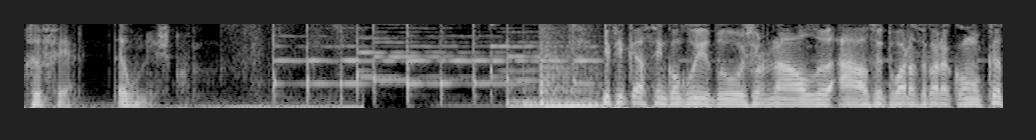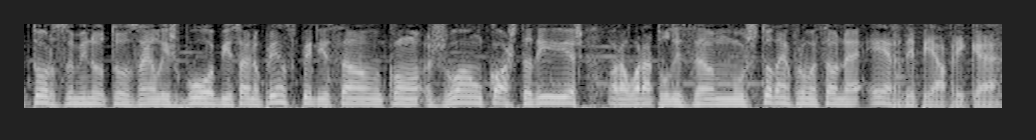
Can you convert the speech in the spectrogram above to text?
refere a Unesco. E fica assim concluído o jornal às 8 horas, agora com 14 minutos em Lisboa, Bissau no Príncipe, edição com João Costa Dias. Ora, agora atualizamos toda a informação na RDP África.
